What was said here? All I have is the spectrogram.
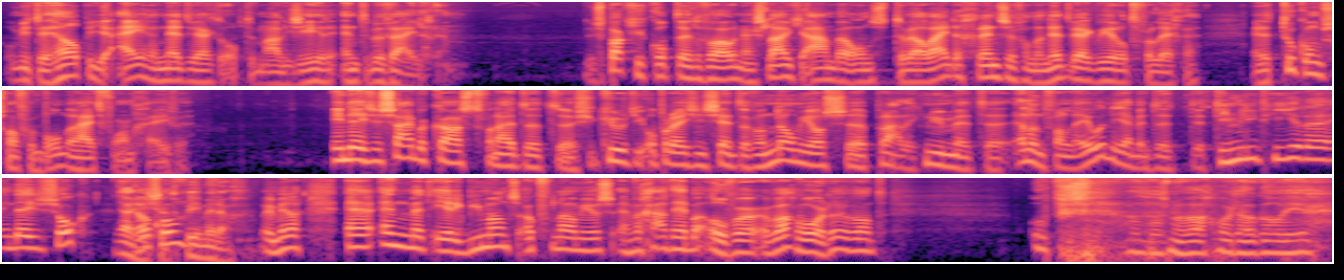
om je te helpen je eigen netwerk te optimaliseren en te beveiligen. Dus pak je koptelefoon en sluit je aan bij ons terwijl wij de grenzen van de netwerkwereld verleggen en de toekomst van verbondenheid vormgeven. In deze cybercast vanuit het eh, Security Operations Center van Nomios eh, praat ik nu met eh, Ellen van Leeuwen. Jij bent de, de teamlead hier in deze sok. Ja, Richard, goedemiddag. Goedemiddag. Eh, en met Erik Biemans, ook van Nomios. En we gaan het hebben over wachtwoorden. Want, oeps, wat was mijn wachtwoord ook alweer?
